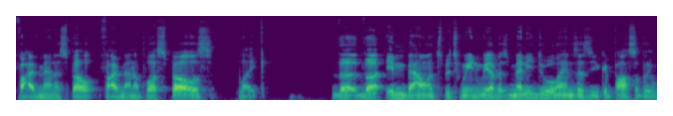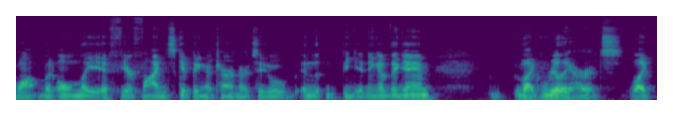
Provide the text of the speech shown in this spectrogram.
five mana spell five mana plus spells. Like the the imbalance between we have as many dual lands as you could possibly want, but only if you're fine skipping a turn or two in the beginning of the game, like really hurts. Like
